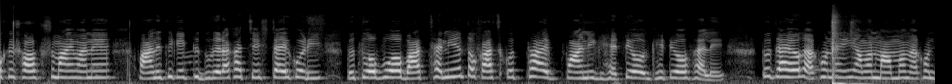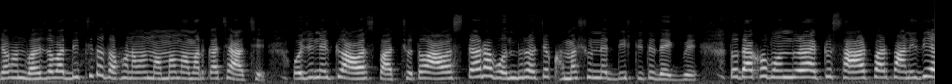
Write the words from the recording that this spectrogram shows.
ওকে সব সময় মানে পানি থেকে একটু দূরে রাখার চেষ্টাই করি। তো তবুও বাচ্চা নিয়ে তো কাজ করতে হয়, পানি ঘেটেও ঘেটেও ফেলে। তো যাই হোক, এখন এই আমার মাম্মাম এখন যখন ভয়েস ওভার দিচ্ছি তো তখন আমার মাম্মাম আমার কাছে আছে। ওই জন্য একটু আওয়াজ পাচ্ছ। তো আওয়াজটা না বন্ধুরা হচ্ছে ক্ষমা শূন্যের দৃষ্টিতে দেখবে। তো দেখো বন্ধুরা একটু সার পার পানি দিয়ে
